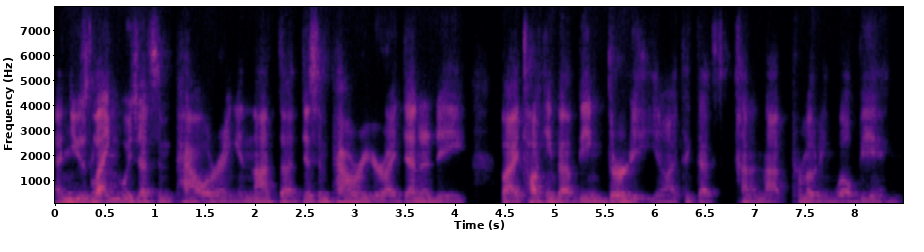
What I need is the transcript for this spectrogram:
and use language that's empowering and not uh, disempower your identity by talking about being dirty. You know, I think that's kind of not promoting well-being.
